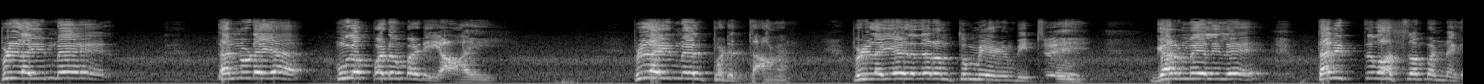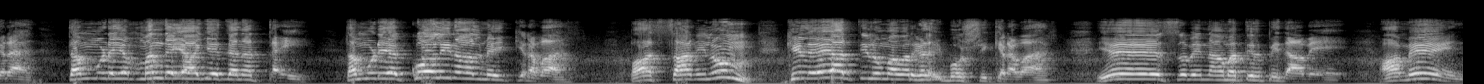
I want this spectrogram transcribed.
பிள்ளையின் மேல் தன்னுடைய முகப்படும்படியாய் பிள்ளையின் மேல் படுத்தான். பிள்ளை ஏழு தரம் தும்மி எழும்பிற்று. கர்மேலிலே தனித்து வாசம் பண்ணுகிற தம்முடைய மந்தையாகிய ஜனத்தை தம்முடைய கோலினால் மேய்க்கிறவர். பாசானிலும் கிளேயாத்திலும் அவர்களை போஷிக்கிறவர். இயேசுவின் நாமத்தில் பிதாவே. அமேன்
